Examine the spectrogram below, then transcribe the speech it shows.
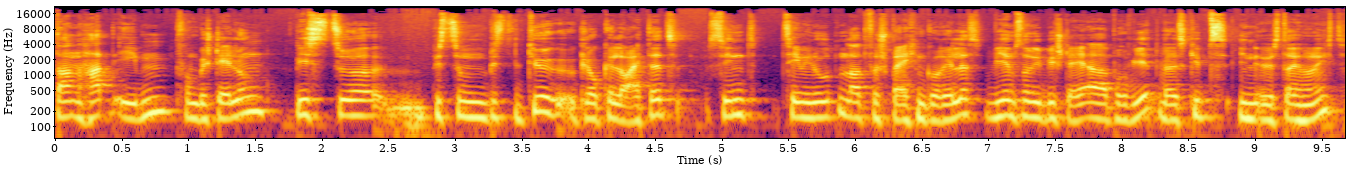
dann hat eben von Bestellung bis, zur, bis, zum, bis die Türglocke läutet, sind 10 Minuten laut Versprechen Gorillas. Wir haben es noch nicht bestell, äh, probiert, weil es gibt es in Österreich noch nicht.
